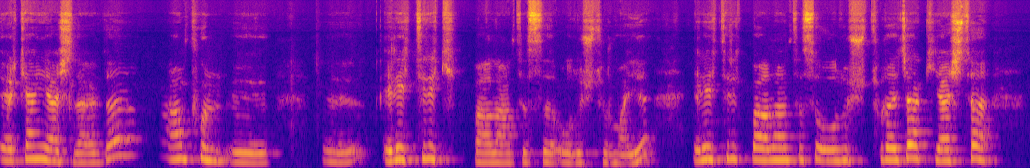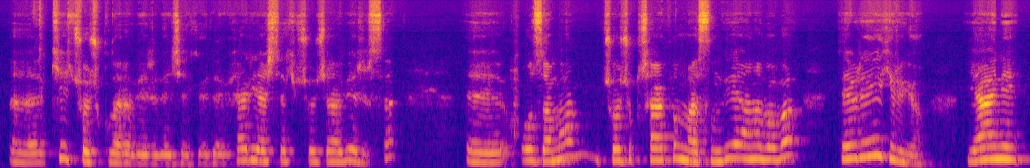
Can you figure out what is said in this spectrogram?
erken yaşlarda ampul elektrik bağlantısı oluşturmayı elektrik bağlantısı oluşturacak yaşta e, ki çocuklara verilecek ödev. Her yaştaki çocuğa verirse e, o zaman çocuk çarpılmasın diye ana baba devreye giriyor. Yani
